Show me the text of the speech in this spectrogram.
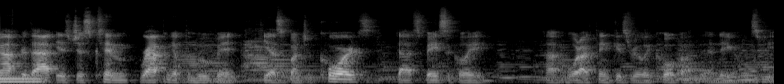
after that is just him wrapping up the movement. He has a bunch of chords. That's basically uh, what I think is really cool about the ending of this piece.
